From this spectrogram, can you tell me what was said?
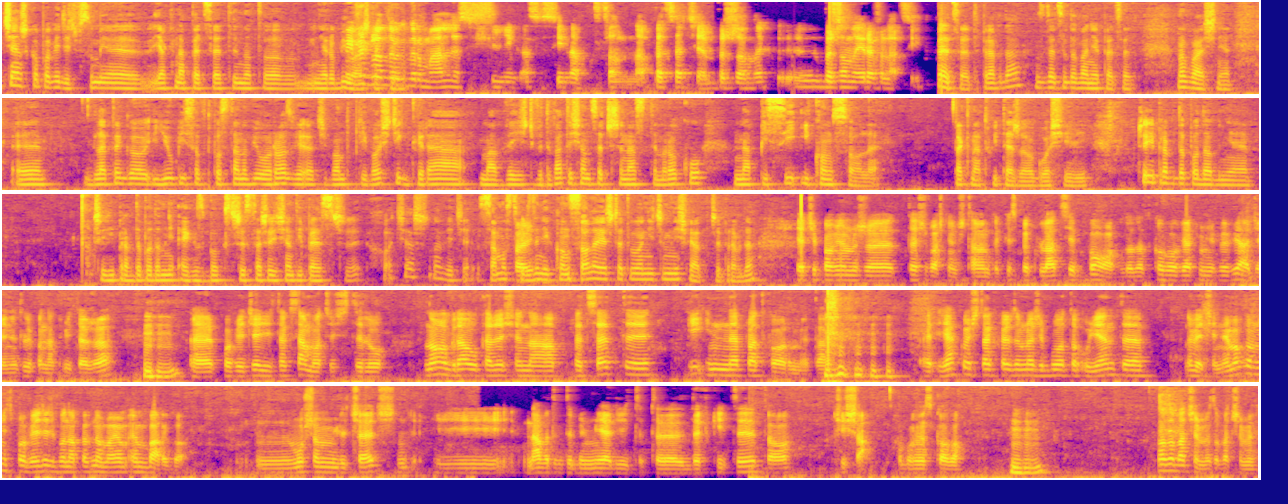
ciężko powiedzieć. W sumie jak na PC-ty, no to nie I robiłaś wyglądał takiego- jak normalny silnik Assassina puszczony na PC bez, żadnych, yy, bez żadnej rewelacji. PC, prawda? Zdecydowanie PC. No właśnie. Y, Dlatego Ubisoft postanowiło rozwiać wątpliwości. Gra ma wyjść w 2013 roku na PC i konsole. Tak na Twitterze ogłosili. Czyli prawdopodobnie czyli prawdopodobnie Xbox 360 i PS3, chociaż, no wiecie, samo stwierdzenie konsole jeszcze tu o niczym nie świadczy, prawda? Ja ci powiem, że też właśnie czytałem takie spekulacje, bo dodatkowo w jakimś wywiadzie, nie tylko na Twitterze, Mhm. e, powiedzieli tak samo coś w stylu, no gra ukaże się na PC-ty i inne platformy, tak? E, Jakoś tak w każdym razie było to ujęte, no wiecie, nie mogą nic powiedzieć, bo na pewno mają embargo. Mm, Muszą milczeć i nawet gdyby mieli te, te devkity, to cisza, obowiązkowo. Mhm. No zobaczymy, zobaczymy.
